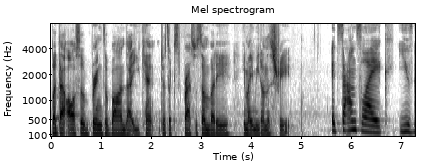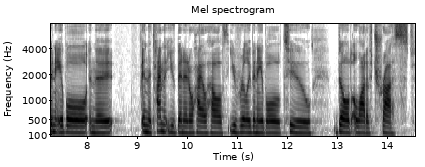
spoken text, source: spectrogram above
but that also brings a bond that you can't just express with somebody you might meet on the street. It sounds like you've been able in the in the time that you've been at Ohio Health, you've really been able to build a lot of trust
